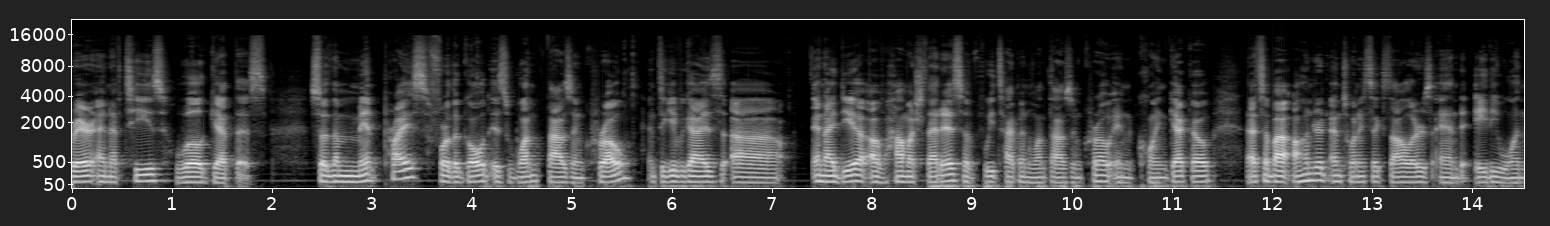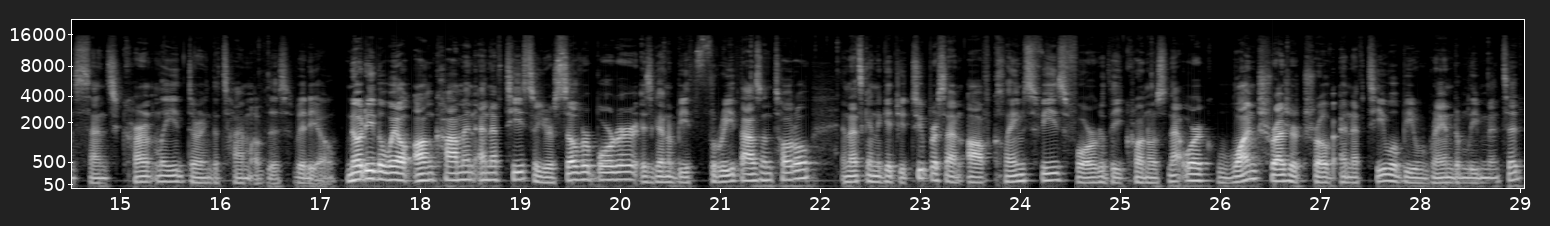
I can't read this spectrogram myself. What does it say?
rare NFTs will get this. So the mint price for the gold is 1000 CRO. And to give you guys uh, an idea of how much that is, if we type in 1000 CRO in CoinGecko, that's about $126.81 currently during the time of this video. Noti the Whale Uncommon NFT, so your silver border is going to be 3000 total, and that's going to get you 2% off claims fees for the Cronos network. One treasure trove NFT will be randomly minted.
